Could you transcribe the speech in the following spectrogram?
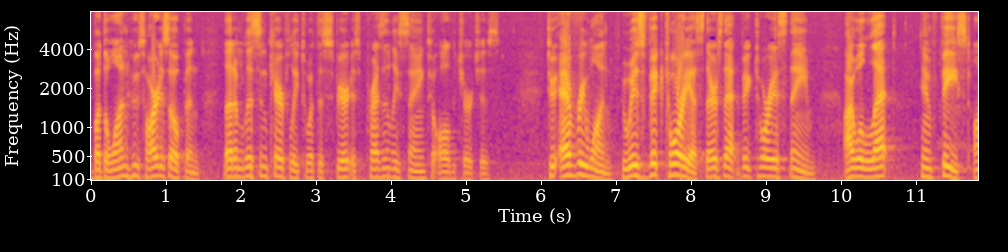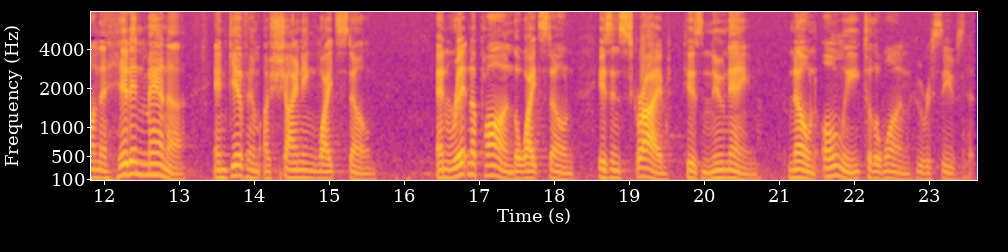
But the one whose heart is open, let him listen carefully to what the Spirit is presently saying to all the churches. To everyone who is victorious, there's that victorious theme, I will let him feast on the hidden manna and give him a shining white stone. And written upon the white stone is inscribed his new name, known only to the one who receives it.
